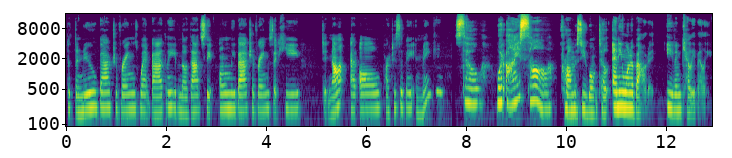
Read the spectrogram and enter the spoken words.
that the new batch of rings went badly, even though that's the only batch of rings that he did not at all participate in making. So, what I saw, promise you won't tell anyone about it, even Kelly Belly.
